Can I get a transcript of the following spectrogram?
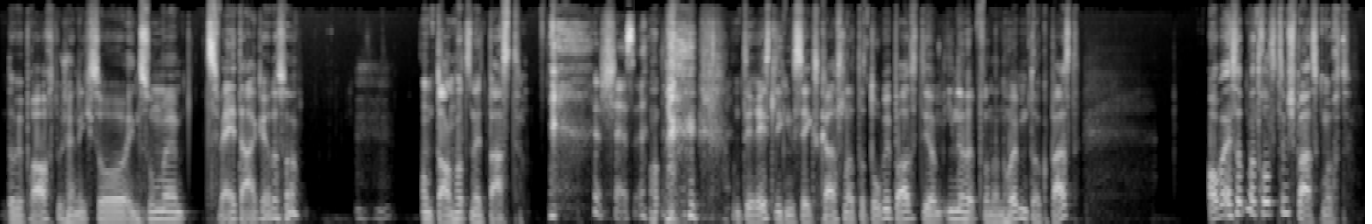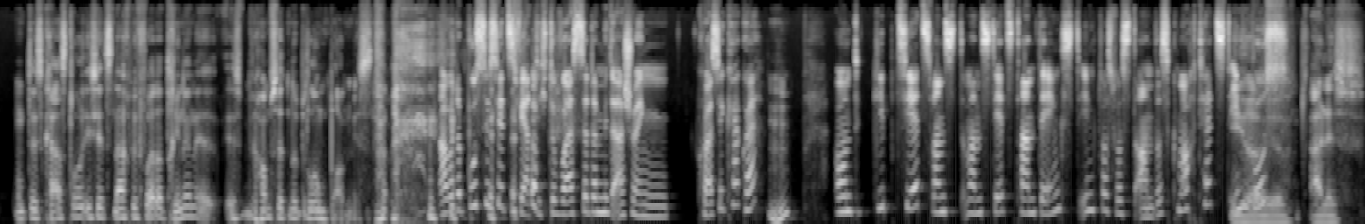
Da habe ich braucht wahrscheinlich so in Summe zwei Tage oder so. Und dann hat es nicht passt. Scheiße. Und, und die restlichen sechs Kasteln hat der Tobi gebaut, die haben innerhalb von einem halben Tag passt. Aber es hat mir trotzdem Spaß gemacht. Und das Kastel ist jetzt nach wie vor da drinnen. Es, wir haben es halt nur ein bisschen umbauen müssen. Aber der Bus ist jetzt fertig. Du warst ja damit auch schon in Korsika, gell? Mhm. Und gibt es jetzt, wenn du jetzt dran denkst, irgendwas, was du anders gemacht hättest im ja, Bus? ja, alles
